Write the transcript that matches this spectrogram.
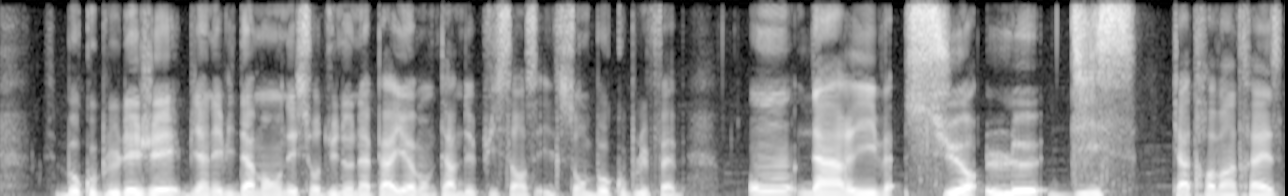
beaucoup plus léger. Bien évidemment, on est sur du non-impérium. En termes de puissance, ils sont beaucoup plus faibles. On arrive sur le 1093.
